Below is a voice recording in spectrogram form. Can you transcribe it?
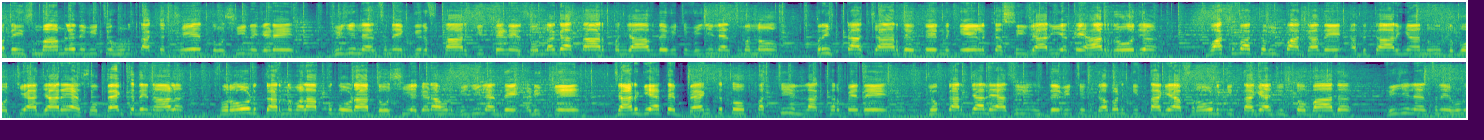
ਅਤੇ ਇਸ ਮਾਮਲੇ ਦੇ ਵਿੱਚ ਹੁਣ ਤੱਕ 6 ਦੋਸ਼ੀ ਨੇ ਜਿਹੜੇ ਵਿਜੀਲੈਂਸ ਨੇ ਗ੍ਰਿਫਤਾਰ ਕੀਤੇ ਨੇ। ਸੋ ਲਗਾਤਾਰ ਪੰਜਾਬ ਦੇ ਵਿੱਚ ਵਿਜੀਲੈਂਸ ਵੱਲੋਂ ਭ੍ਰਿਸ਼ਟਾਚਾਰ ਦੇ ਉੱਤੇ ਨਕੇਲ ਕੱਸੀ ਜਾ ਰਹੀ ਹੈ ਤੇ ਹਰ ਰੋਜ਼ ਵੱਖ-ਵੱਖ ਵਿਭਾਗਾਂ ਦੇ ਅਧਿਕਾਰੀਆਂ ਨੂੰ ਦਬੋਚਿਆ ਜਾ ਰਿਹਾ ਹੈ। ਸੋ ਬੈਂਕ ਦੇ ਨਾਲ ਫਰੋਡ ਕਰਨ ਵਾਲਾ ਭਗੌੜਾ ਦੋਸ਼ੀ ਹੈ, ਜਿਹੜਾ ਹੁਣ ਵਿਜੀਲੈਂਸ ਦੇ ਅੜਿੱਕੇ ਚੜ ਗਿਆ ਤੇ ਬੈਂਕ ਤੋਂ 25 ਲੱਖ ਰੁਪਏ ਦੇ ਜੋ ਕਰਜ਼ਾ ਲਿਆ ਸੀ ਉਸ ਦੇ ਵਿੱਚ ਗਬਨ ਕੀਤਾ ਗਿਆ, ਫਰੋਡ ਕੀਤਾ ਗਿਆ, ਜਿਸ ਤੋਂ ਬਾਅਦ ਵਿਜੀਲੈਂਸ ਨੇ ਹੁਣ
